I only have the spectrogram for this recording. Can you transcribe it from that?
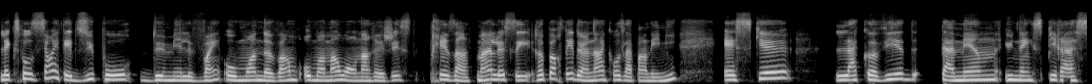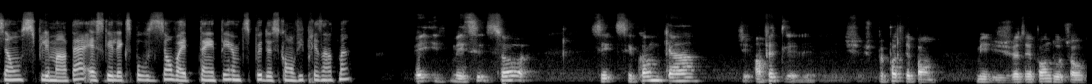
L'exposition était due pour 2020, au mois de novembre, au moment où on enregistre présentement. Là, c'est reporté d'un an à cause de la pandémie. Est-ce que la COVID t'amène une inspiration supplémentaire? Est-ce que l'exposition va être teintée un petit peu de ce qu'on vit présentement? Mais, mais ça, c'est comme quand. En fait, je ne peux pas te répondre, mais je vais te répondre d'autre chose.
